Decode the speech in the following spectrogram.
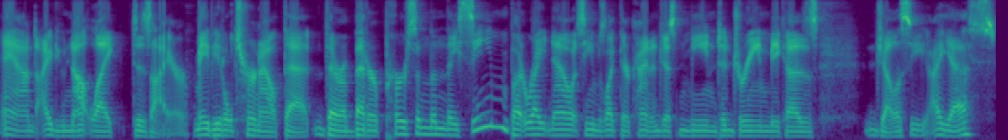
and I do not like Desire. Maybe it'll turn out that they're a better person than they seem, but right now it seems like they're kind of just mean to Dream because jealousy, I guess.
